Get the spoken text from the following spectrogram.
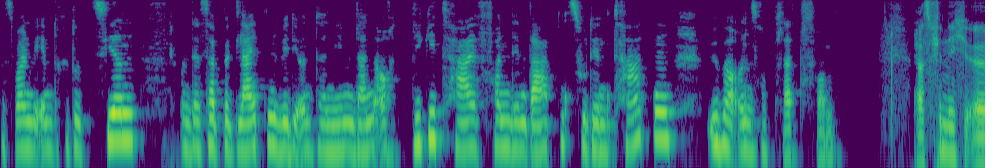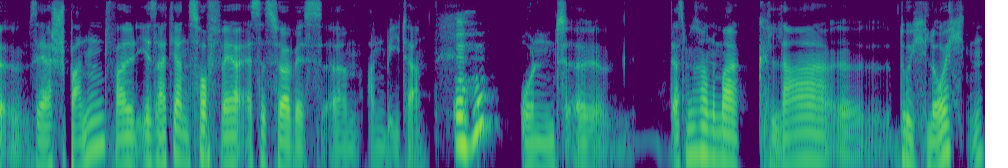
Das wollen wir eben reduzieren. Und deshalb begleiten wir die Unternehmen dann auch digital von den Daten zu den Taten über unsere Plattform. Das finde ich äh, sehr spannend, weil ihr seid ja ein Software-as-a-Service-Anbieter. Ähm, mhm. Und äh, das müssen wir nochmal klar äh, durchleuchten,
